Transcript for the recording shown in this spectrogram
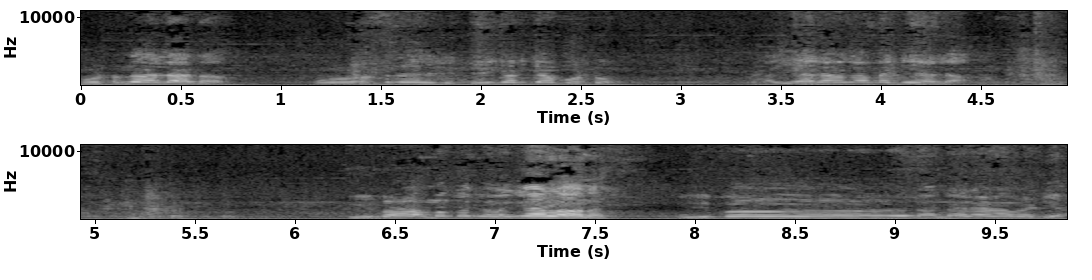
പൊട്ടുന്നതല്ല കേട്ടോ. പൂർണത്തിന് വിജയിക്കടിച്ചാൽ പൊട്ടും. കയ്യാല വെക്കാൻ പറ്റിയല്ല ഈ ഭാഗം മൊത്തം കിളക്കാനുള്ളതാണ് ഇതിപ്പോ കണ്ണാൻ കാണാൻ വേണ്ടിയാ.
